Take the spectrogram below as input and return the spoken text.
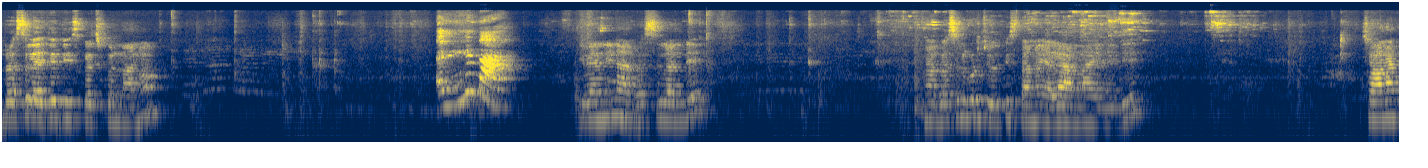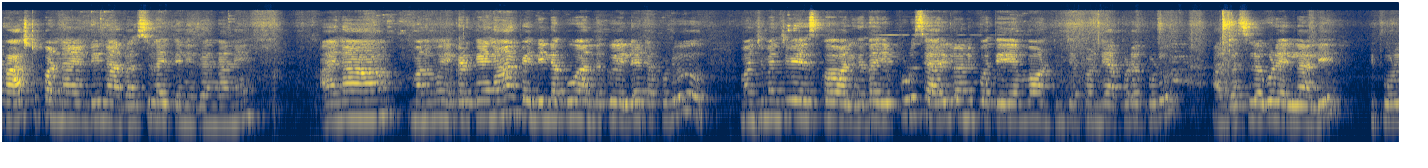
డ్రెస్సులు అయితే తీసుకొచ్చుకున్నాను. ఇవన్నీ నా డ్రెస్సులు అండి నా డ్రెస్సులు కూడా చూపిస్తాను ఎలా అన్నాయనేది. చాలా కాస్ట్ పడినాయండి నా డ్రెస్సులు అయితే నిజంగానే. అయినా మనము ఎక్కడికైనా పెళ్ళిళ్ళకు అందుకు వెళ్ళేటప్పుడు మంచి మంచివి వేసుకోవాలి కదా. ఎప్పుడు శారీలోని పోతే ఏం బాగుంటుంది చెప్పండి? అప్పుడప్పుడు ఆ డ్రెస్లో కూడా వెళ్ళాలి. ఇప్పుడు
